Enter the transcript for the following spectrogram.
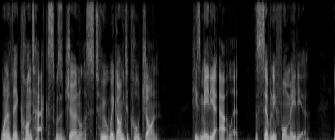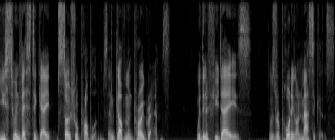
One of their contacts was a journalist who we're going to call John. His media outlet, the 74 Media, used to investigate social problems and government programs. Within a few days, it was reporting on massacres.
